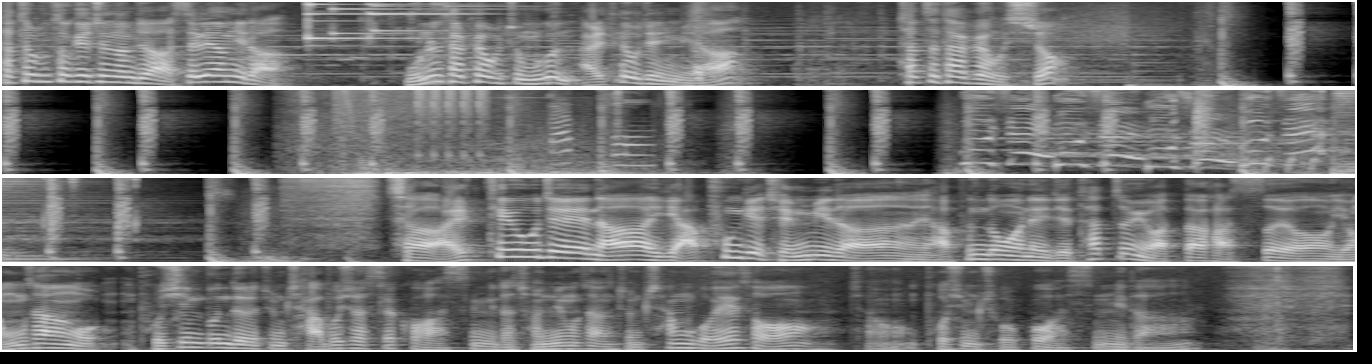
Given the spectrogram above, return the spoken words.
차트 분석해주는 남자 셀리아입니다. 오늘 살펴볼 종목은 알테오젠입니다. 차트 살펴보시죠. 자, 알테오제나 이게 아픈 게 죄입니다. 아픈 동안에 이제 타점이 왔다 갔어요. 영상 보신 분들은 좀 잡으셨을 것 같습니다. 전 영상 좀 참고해서 저 보시면 좋을 것 같습니다.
